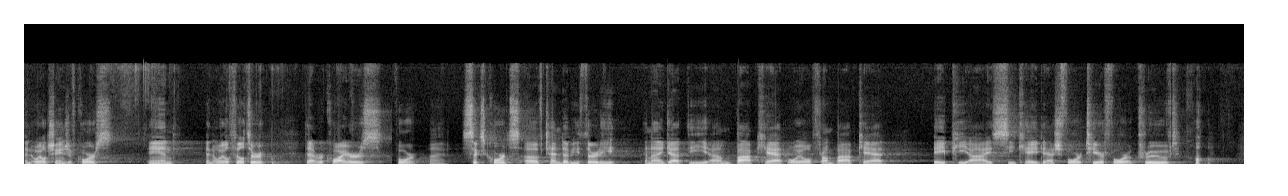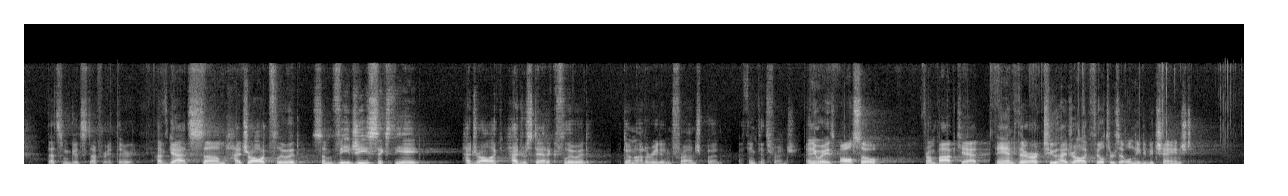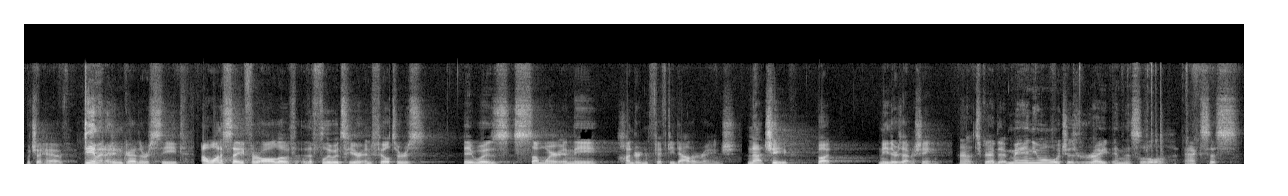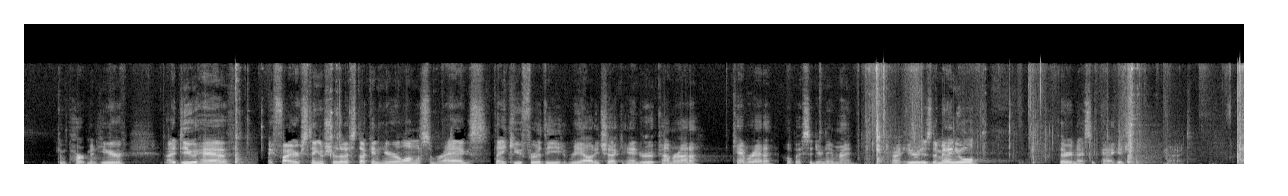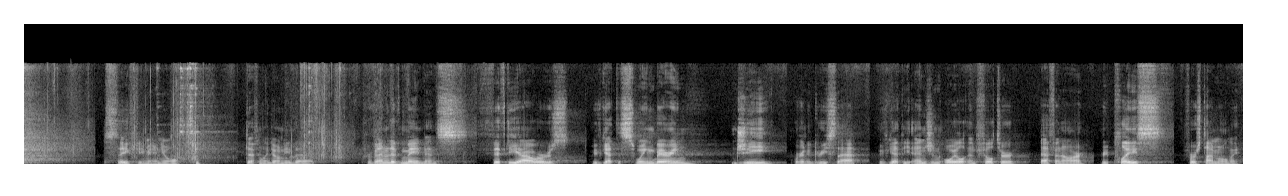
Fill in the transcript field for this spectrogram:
an oil change, of course, and an oil filter, that requires four, five, six quarts of 10W30, and I got the um, Bobcat oil from Bobcat API CK-4 Tier 4 approved. That's some good stuff right there. I've got some hydraulic fluid, some VG68 hydraulic hydrostatic fluid. I don't know how to read it in French, but I think that's French. Anyways, also from Bobcat. And there are two hydraulic filters that will need to be changed which I have. Damn it, I didn't grab the receipt. I want to say for all of the fluids here and filters, it was somewhere in the $150 range. Not cheap, but neither is that machine. All right, let's grab that manual, which is right in this little access compartment here. I do have a fire extinguisher that I stuck in here along with some rags. Thank you for the reality check, Andrew Camarata. Camarata, hope I said your name right. All right, here is the manual. Very nicely packaged. Safety manual. Definitely don't need that. Preventative maintenance, 50 hours. We've got the swing bearing, G, we're gonna grease that. We've got the engine oil and filter, F and R. Replace, first time only,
